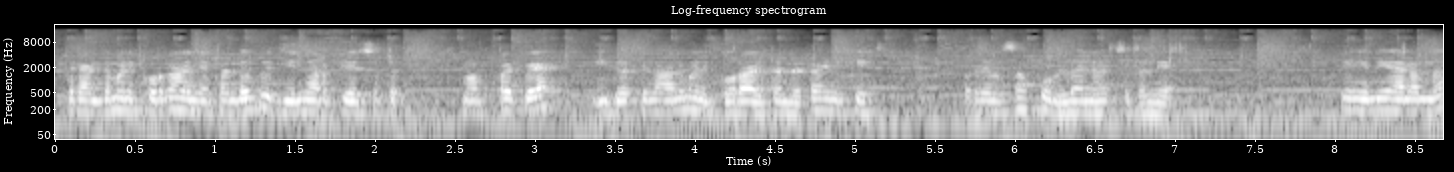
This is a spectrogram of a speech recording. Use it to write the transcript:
ഇപ്പോൾ രണ്ട് മണിക്കൂർ കഴിഞ്ഞിട്ടുണ്ട് ഫ്രിഡ്ജിൽ നിന്ന് ഇറക്കി വെച്ചിട്ട്. മൊത്തം ഇപ്പോൾ ഇരുപത്തിനാല് മണിക്കൂറായിട്ടുണ്ട് കേട്ടോ എനിക്ക്. ഒരു ദിവസം ഫുള്ള് തന്നെ വെച്ചിട്ടുണ്ട് ഞാൻ. പിന്നെ ഞാനൊന്ന്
